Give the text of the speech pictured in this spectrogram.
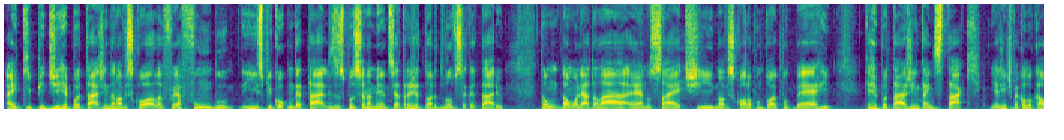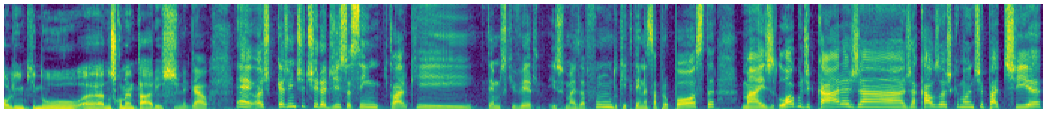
a equipe de reportagem da nova escola foi a fundo e explicou com detalhes os posicionamentos e a trajetória do novo secretário. Então, dá uma olhada lá é, no site novaescola.org.br que a reportagem está em destaque. E a gente vai colocar o link no, uh, nos comentários. Legal. É, eu acho que a gente tira disso, assim, claro que temos que ver isso mais a fundo, o que, que tem nessa proposta, mas logo de cara já, já causa, acho que, uma antipatia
